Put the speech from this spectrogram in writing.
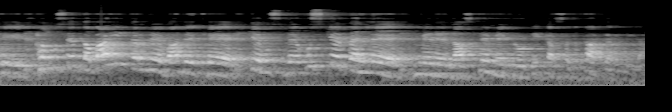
تھی، ہم اسے تباہی کرنے والے تھے کہ اس نے اس کے پہلے میرے راستے میں ایک روٹی کا صدقہ کر دیا۔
